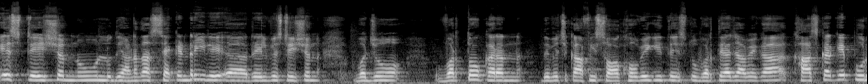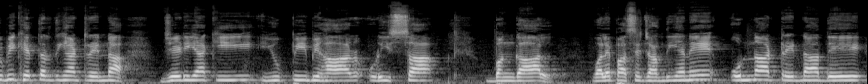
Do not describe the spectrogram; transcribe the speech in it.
ਇਸ ਸਟੇਸ਼ਨ ਨੂੰ ਲੁਧਿਆਣਾ ਦਾ ਸੈਕੰਡਰੀ ਰੇਲਵੇ ਸਟੇਸ਼ਨ ਵਜੋਂ ਵਰਤੋਂ ਕਰਨ ਦੇ ਵਿੱਚ ਕਾਫੀ ਸੌਖ ਹੋਵੇਗੀ ਤੇ ਇਸ ਨੂੰ ਵਰਤਿਆ ਜਾਵੇਗਾ, ਖਾਸ ਕਰਕੇ ਪੂਰਬੀ ਖੇਤਰ ਦੀਆਂ ਟ੍ਰੇਨਾਂ ਜਿਹੜੀਆਂ ਕਿ ਯੂਪੀ ਬਿਹਾਰ, ਉੜੀਸਾ, ਬੰਗਾਲ ਵਾਲੇ ਪਾਸੇ ਜਾਂਦੀਆਂ ਨੇ, ਉਹਨਾਂ ਟ੍ਰੇਨਾਂ ਦੇ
